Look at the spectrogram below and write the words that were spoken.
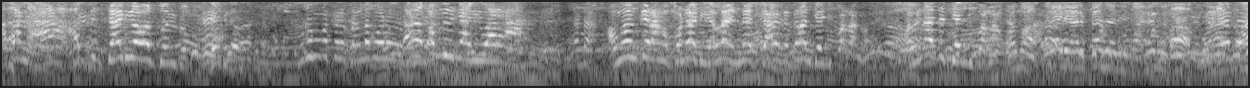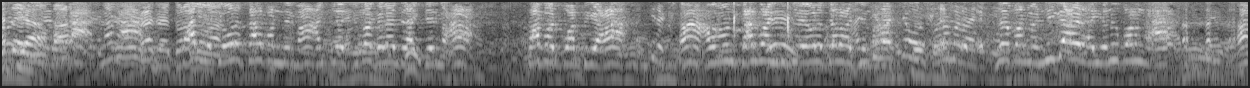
அதாங்க குடும்பத்துல சண்டை போட ஆனா தம்பி இருக்கா நீ வர அவங்க இருக்கிறாங்க பொண்டாட்டி எல்லாம் என்ன ஜாதகத்தெல்லாம் செஞ்சு பண்றாங்க அவங்க என்னத்த செஞ்சு பண்றாங்க எவ்வளவு செலவு பண்ண தெரியுமா? அஞ்சு லட்சம் ரூபாய் கல்யாணத்துக்கு தெரியுமா? சாப்பாடு போறதுக்கு. ஆ, அவன் வந்து செலவு வாங்கி எவ்வளவு செலவாச்சு என்ன பண்ண நீங்க எனக்கு பண்ணுங்க ஆ,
